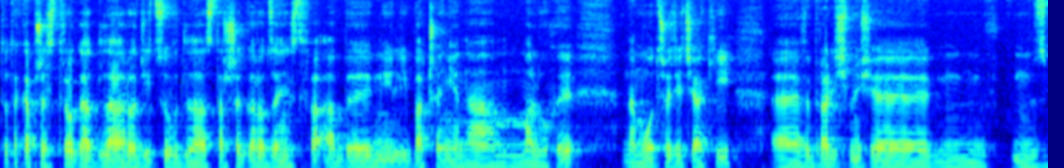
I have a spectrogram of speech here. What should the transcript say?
To taka przestroga dla rodziców, dla starszego rodzeństwa, aby mieli baczenie na maluchy, na młodsze dzieciaki. E, Wybraliśmy się mm, z,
